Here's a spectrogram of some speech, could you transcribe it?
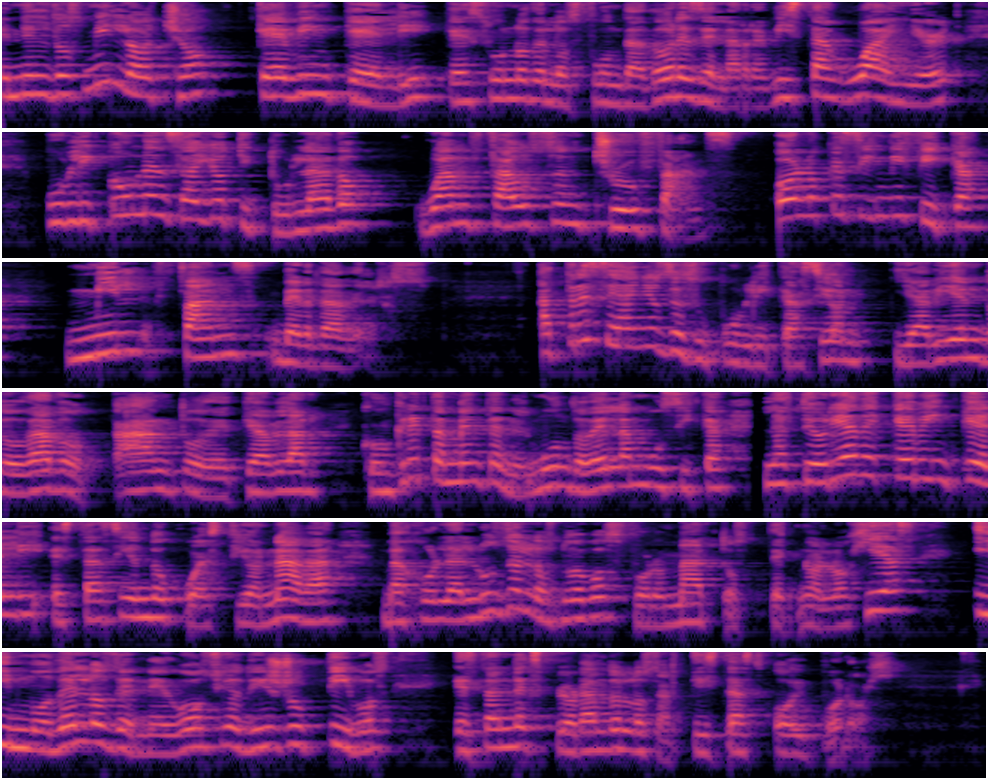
En el 2008, Kevin Kelly, que es uno de los fundadores de la revista Wired, publicó un ensayo titulado 1000 True Fans, o lo que significa mil fans verdaderos. A 13 años de su publicación y habiendo dado tanto de qué hablar concretamente en el mundo de la música, la teoría de Kevin Kelly está siendo cuestionada bajo la luz de los nuevos formatos, tecnologías y modelos de negocio disruptivos que están explorando los artistas hoy por hoy.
